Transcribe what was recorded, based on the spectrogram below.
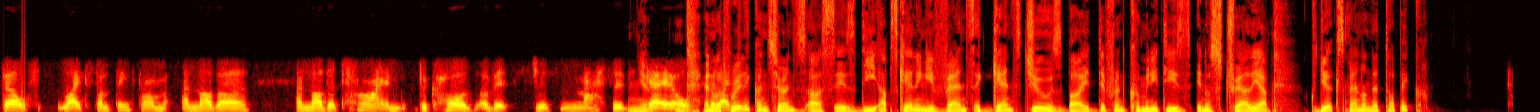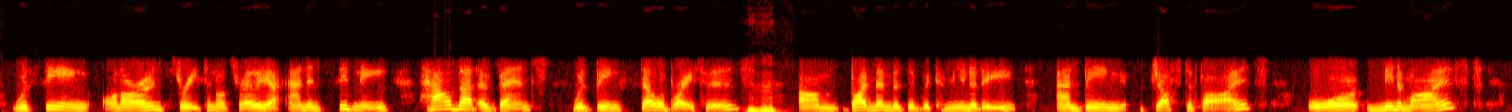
felt like something from another another time because of its just massive yeah. scale. And but what I, really concerns us is the upscaling events against Jews by different communities in Australia. Could you expand on that topic? We're seeing on our own streets in Australia and in Sydney how that event was being celebrated mm-hmm. um, by members of the community and being justified or minimized.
